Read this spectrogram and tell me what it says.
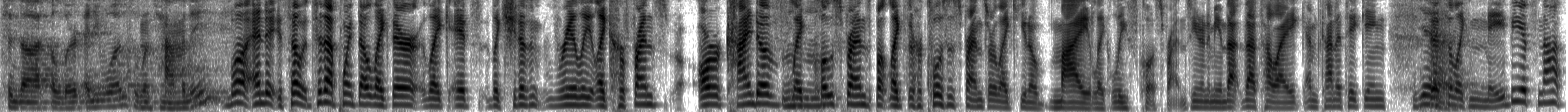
to not alert anyone to what's mm-hmm. happening. Well, and it, so to that point though, like they're like it's like she doesn't really like her friends are kind of mm-hmm. like close friends, but like her closest friends are like you know my like least close friends. You know what I mean? That that's how I am kind of taking yeah. this. So like maybe it's not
